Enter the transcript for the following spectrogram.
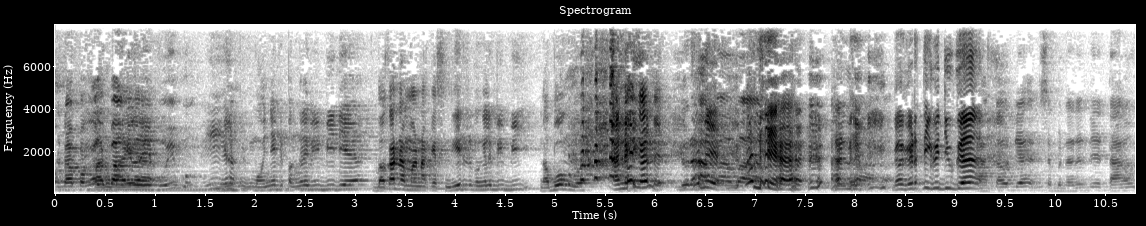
Kenapa nggak dipanggil ibu-ibu Iya. Bibi, maunya dipanggil bibi dia bahkan nama anaknya sendiri dipanggil bibi nggak bohong gua aneh kan ya Durhaka, aneh ya? Bang. aneh ya aneh nggak ngerti gue juga atau dia sebenarnya dia tahu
